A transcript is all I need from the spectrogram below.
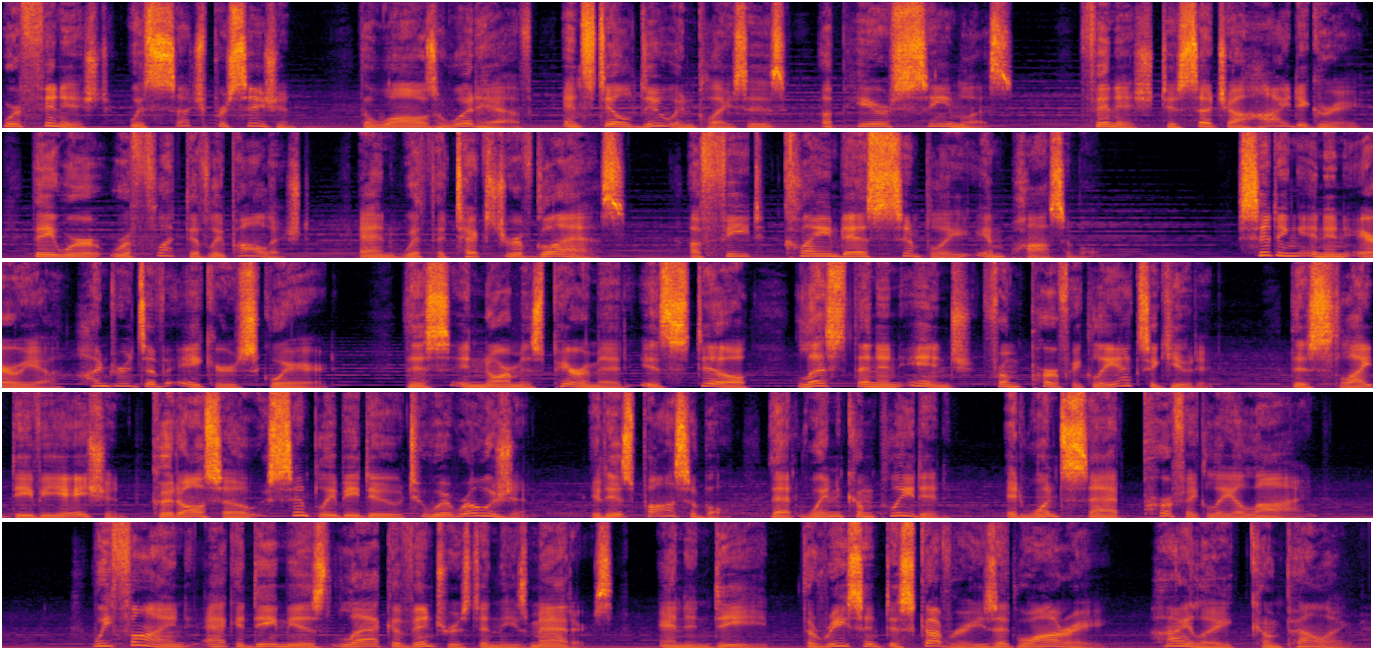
were finished with such precision the walls would have, and still do in places, appear seamless. Finished to such a high degree they were reflectively polished, and with the texture of glass, a feat claimed as simply impossible. Sitting in an area hundreds of acres squared, this enormous pyramid is still less than an inch from perfectly executed. This slight deviation could also simply be due to erosion. It is possible that when completed, it once sat perfectly aligned. We find academia's lack of interest in these matters, and indeed, the recent discoveries at Wari, highly compelling.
